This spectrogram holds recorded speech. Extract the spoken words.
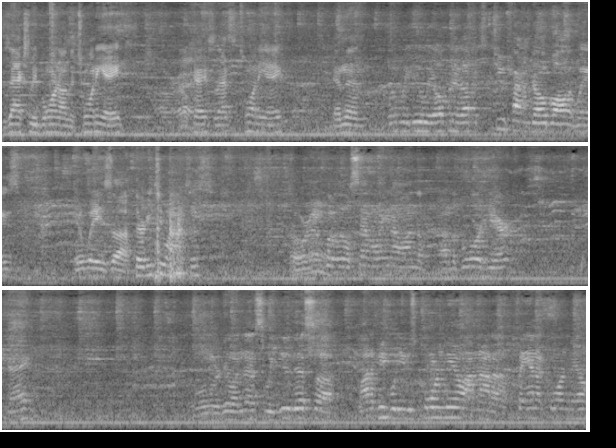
was actually born on the 28th. Okay, so that's the 28th. And then what do we do? We open it up. It's a two-pound dough ball. It weighs it weighs uh, 32 ounces. So we're gonna put a little semolina on the on the board here. Okay. When we're doing this, we do this. Uh, a lot of people use cornmeal. I'm not a fan of cornmeal.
